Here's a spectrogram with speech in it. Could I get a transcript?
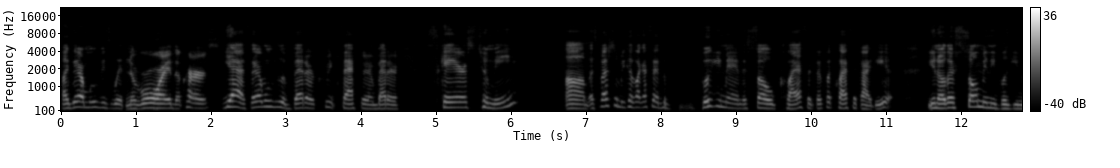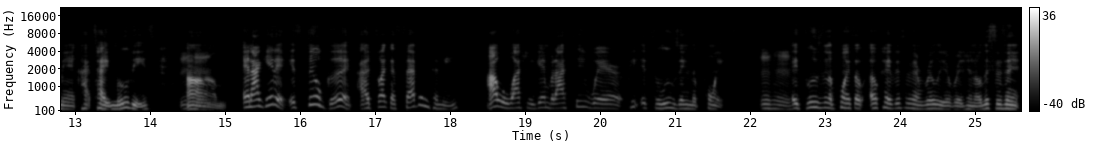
Like there are movies with Noroi, the curse. yes, there are movies with better creep factor and better scares to me. Um, especially because, like I said, the boogeyman is so classic. That's a classic idea. You know, there's so many boogeyman type movies. Mhm. Um, and I get it. It's still good. It's like a seven to me. I will watch it again, but I see where it's losing the points. Mhm. It's losing the points of okay, this isn't really original. This isn't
